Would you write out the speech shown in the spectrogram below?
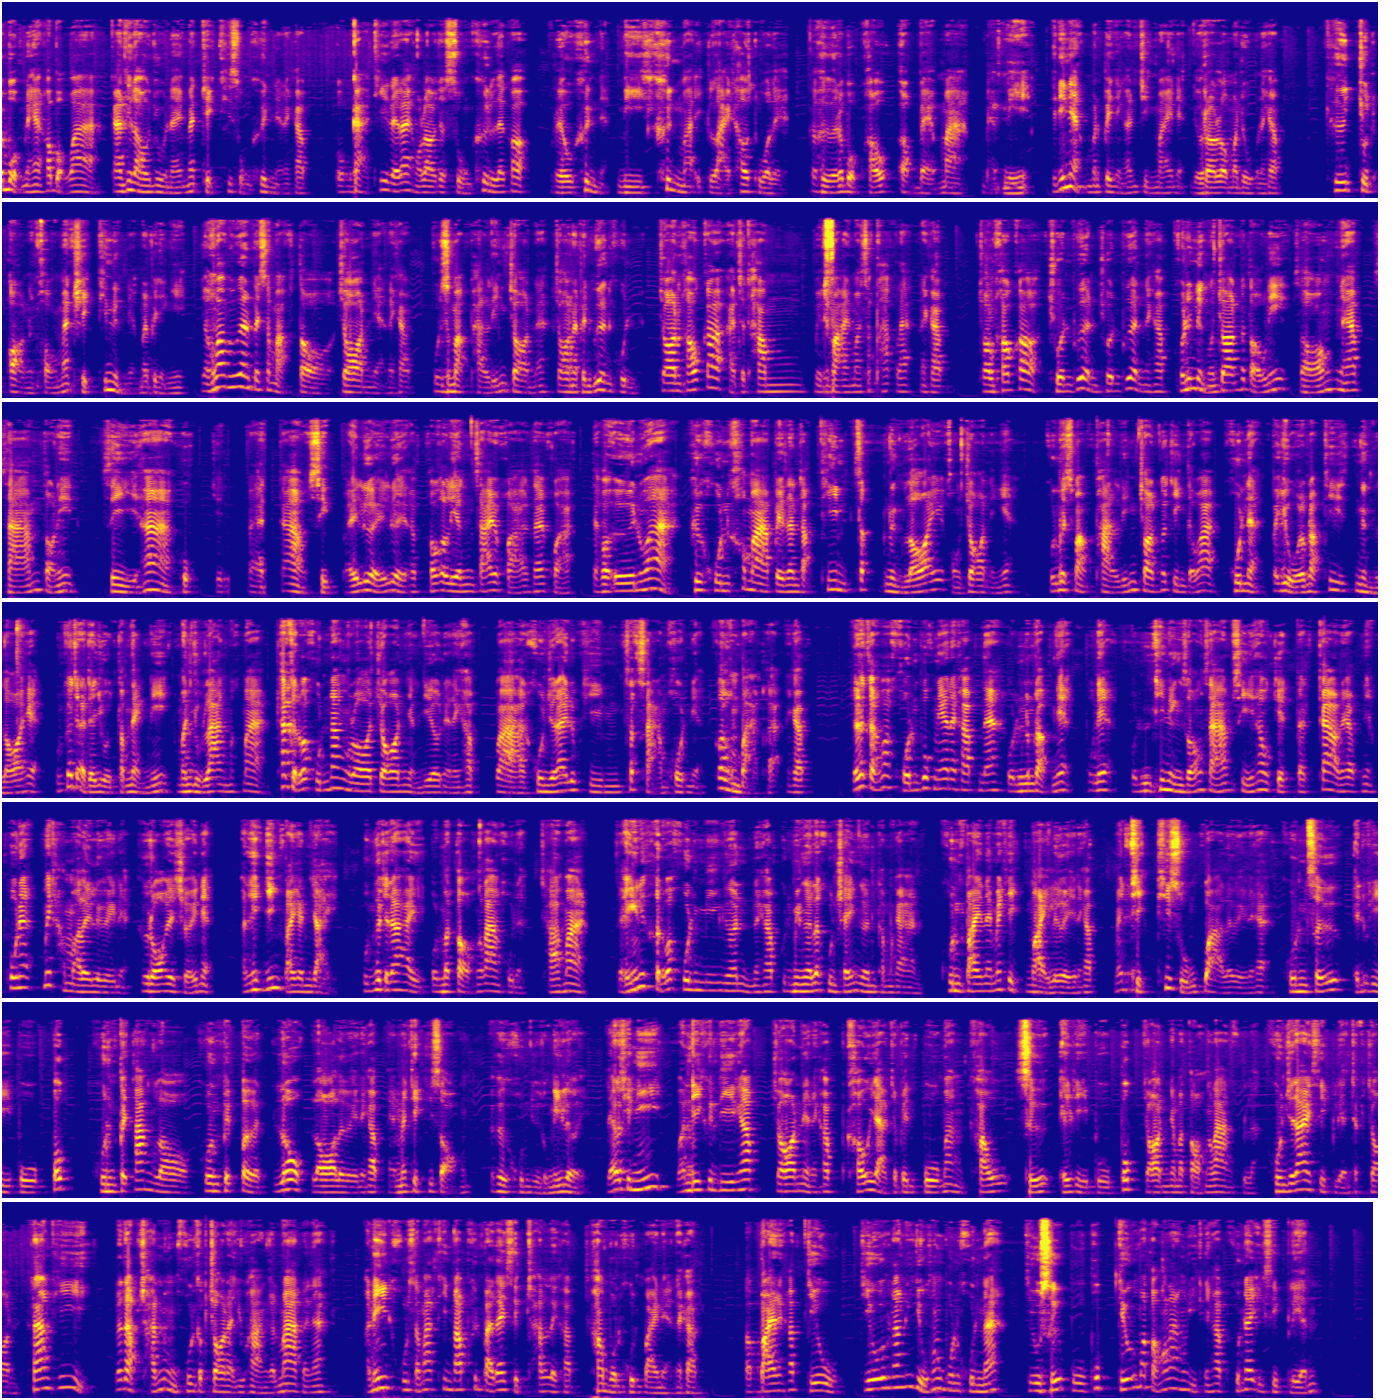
ระบบนะฮะเขาบอกว่าการที่เราอยู่ในแมทริกที่สูงขึ้นเนี่ยนะครับ โอกาสที่รายได้ของเราจะสูงขึ้น แล้วก็ เร็วขึ้นเนี่ยมีขึ้นมาอีกหลายเท่าตัวเลย ก็คือระบบเขาออกแบบมาแบบนี้ ทีนี้เนี่ยมันเป็นอย่างนั้นจริงไหมเนี่ยเดี๋ยวเราลองมาดูนะครับคือจุดอ่อนของแมทริกที่1เนี่ยมันเป็นอย่างนี้ อย่างว่าเพื่อนไปสมัครต่อจอนเนี่ยนะครับคุณสมัครผ่านลิงก์จอนนะจอนเป็นเพื่อนคุณ จอนเขาก็อาจจะทำเมดไฟล์มาสักพักแล้วนะครับจอนเขาก็ชวนเพื่อนชวนเพื่อนนะครับคนที่ 1 ของจอนก็ต่อนี้2นะครับ3ต่อนี้ 4 5 6 7 8 9 10ไปเรื่อยเรื่อยครับเขาก็เรียงซ้ายขวาซ้ายขวา แต่พอเอิญว่าคือคุณเข้ามาเป็นระดับที่สัก100ของจอนอย่างเงี้ยคุณไปสมัครผ่านลิงก์จอนก็จริงแต่ว่าคุณเนี่ยไปอยู่ลำดับที่ 100อะคุณก็จะอาจจะอยู่ตำแหน่งนี้มันอยู่ล่างมากๆ ถ้าเกิดว่าคุณนั่งรอจอนอย่างเดียวเนี่ยนะครับกว่าคุณจะได้ลูกทีมสัก 3 คนเนี่ยก็ลำบากแล้วนะครับแล้วถ้าเกิดว่าคนพวกนี้นะครับนะคนลำดับเนี้ยพวกเนี้ยคนที่ 1 2 3 4 5 7 8 9นะครับเนี่ยพวกเนี้ยไม่ทำอะไรเลยเนี่ยคือรอเฉยๆเนี่ยอันนี้ยิ่งไปกันใหญ่ คุณก็จะได้คนมาต่อข้างล่างคุณช้ามาก แต่อย่งนี้เกิดว่าคุณมีเงินนะครับ คุณมีเงินแล้วคุณใช้เงินทำงาน คุณไปในแมทริกใหม่เลยนะครับแมทริกที่สูงกว่าเลยนะฮะคุณซื้อ NFT ปูปุ๊บคุณไปตั้งรอ คุณไปเปิดโลกรอเลยนะครับในแมทริกที่ 2 ก็คือคุณอยู่ตรงนี้เลย แล้วทีนี้วันดีคืนดีครับ จอนเนี่ยนะครับเขาอยากจะเป็นปูมั่งเขาซื้อ NFT ปูปุ๊บจอนจะมาต่อข้างล่างคุณละคุณจะได้ 10 เหรียญจากจอนทั้งที่ระดับชั้นของคุณกับจอนอยู่ห่างกันมากเลยนะ อันนี้คุณสามารถที่นับขึ้นไปได้ 10 ชั้นเลยครับ ข้างบนคุณไปเนี่ยนะครับ ต่อไปนะครับจิวจิวทั้งที่อยู่ข้างบนคุณนะ จิวซื้อปูปุ๊บจิวก็มาต่อข้างล่างคุณอีกนะครับ คุณได้อีก 10 เหรียญ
